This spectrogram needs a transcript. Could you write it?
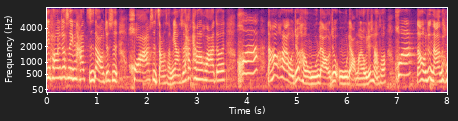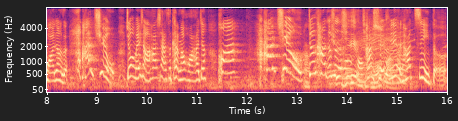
地方就是因为他知道就是花是长什么样，所以他看到花都会花。然后后来我就很无聊，我就无聊嘛，我就想说花，然后我就拿着花这样子哈啾，结果没想到他下次看到花，他这样花哈啾，就是他就是他学习力很，他记得，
